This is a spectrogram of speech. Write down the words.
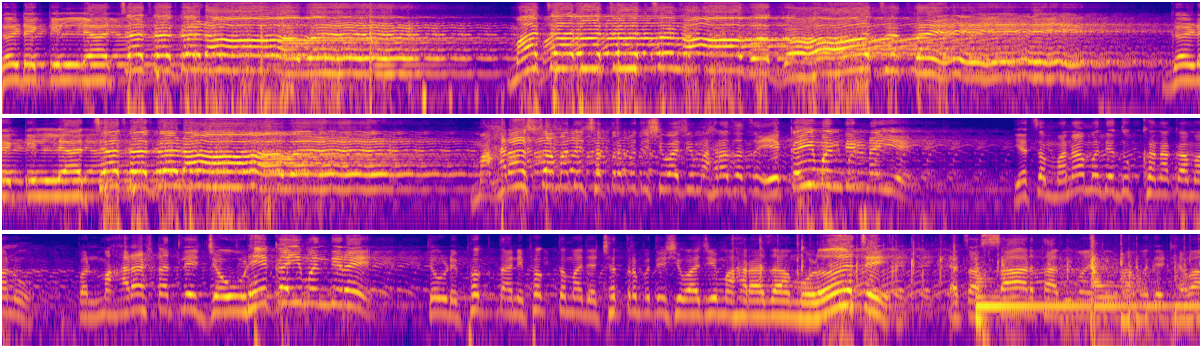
गड किल्ल्याच्या दगडावर माझ्या राजाच नाव गाजते. गड किल्ल्याच्या दगडावर महाराष्ट्रामध्ये छत्रपती शिवाजी महाराजाचं एकही मंदिर नाहीये. याचं मनामध्ये दुःख नका मानू. पण महाराष्ट्रातले जेवढे काही मंदिर आहे तेवढे फक्त आणि फक्त माझ्या छत्रपती शिवाजी महाराजामुळंच आहे. याचा सार्थ अभिमान जीवनामध्ये ठेवा.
